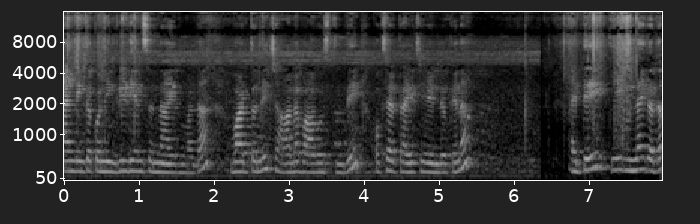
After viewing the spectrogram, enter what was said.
అండ్ ఇంకా కొన్ని ఇంగ్రీడియంట్స్ ఉన్నాయి అనమాట వాటితోని చాలా బాగా వస్తుంది ఒకసారి ట్రై చేయండి ఓకేనా అయితే ఇవి ఉన్నాయి కదా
